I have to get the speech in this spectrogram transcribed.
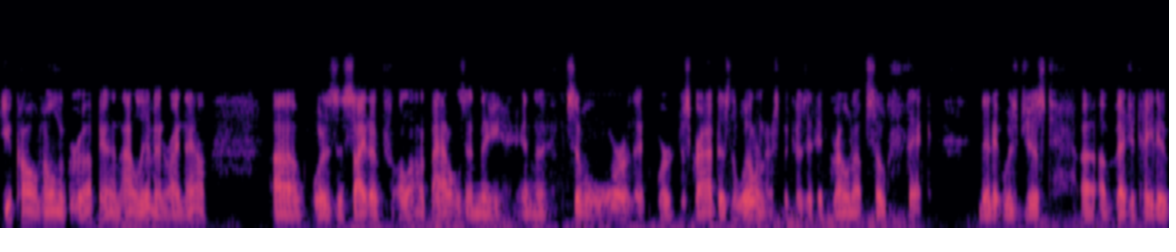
you called home and grew up in, and I live in right now, uh, was the site of a lot of battles in the in the Civil War that were described as the wilderness because it had grown up so thick that it was just a, a vegetative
